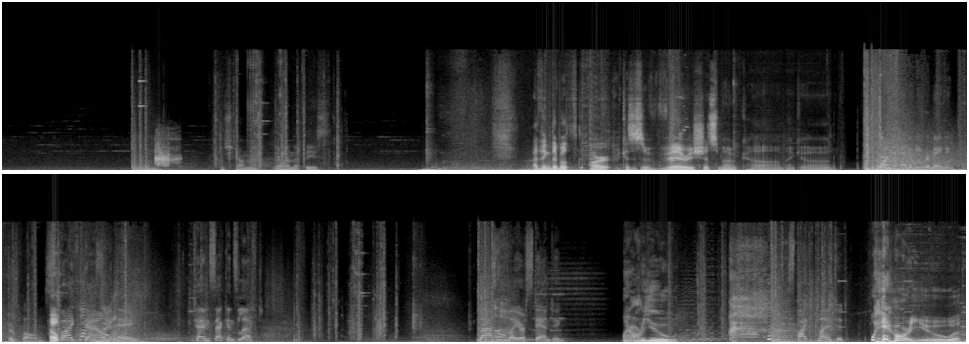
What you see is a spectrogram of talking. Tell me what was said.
Show me one at least. I think they're both art because it's a very shit smoke. Oh my god. One enemy remaining. That's bombs. Help! Spike down A. Ten seconds left. Last player standing. Where are you? Spike planted. Where are you?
